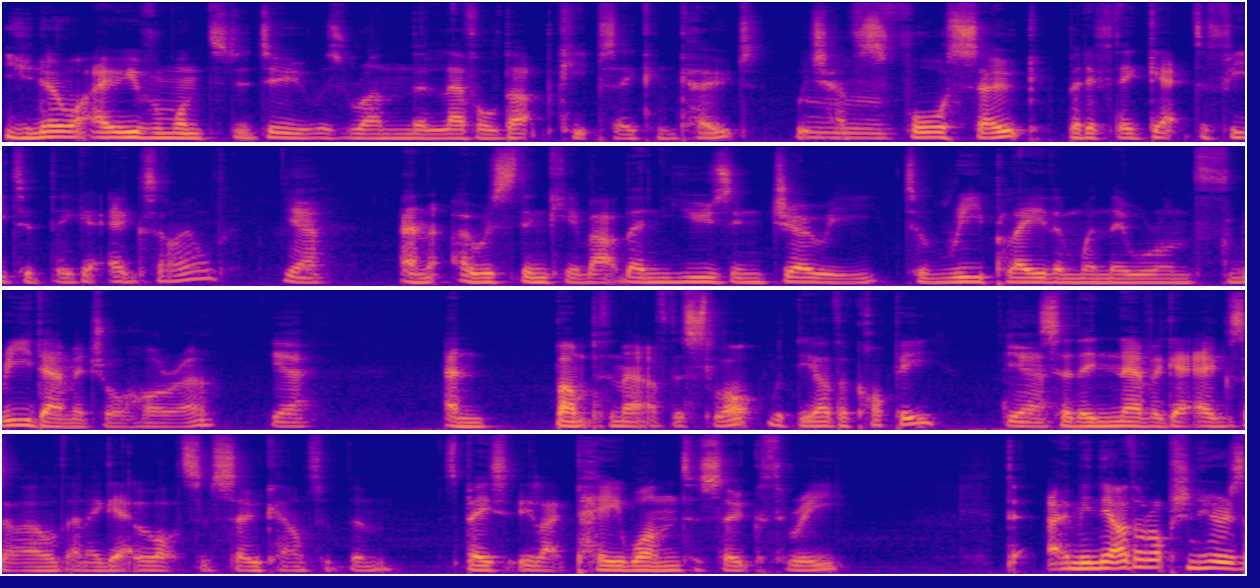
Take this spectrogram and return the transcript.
You know what I even wanted to do was run the leveled up keepsake and coat, which has mm. four soak, but if they get defeated, they get exiled. Yeah. And I was thinking about then using Joey to replay them when they were on three damage or horror Yeah. and bump them out of the slot with the other copy. Yeah. So they never get exiled and I get lots of soak out of them. It's basically like pay one to soak three. Th- I mean, the other option here is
